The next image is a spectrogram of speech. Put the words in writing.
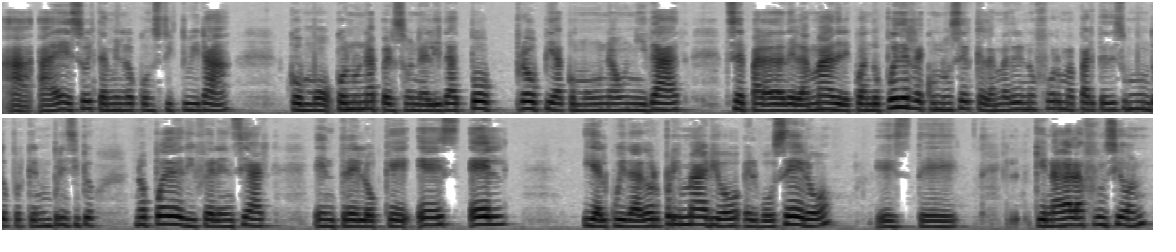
a, a eso y también lo constituirá como con una personalidad propia, como una unidad separada de la madre, cuando puede reconocer que la madre no forma parte de su mundo, porque en un principio no puede diferenciar entre lo que es él y el cuidador primario, el vocero, este, quien haga la función,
